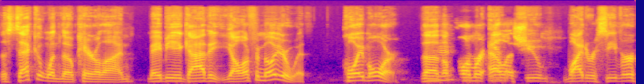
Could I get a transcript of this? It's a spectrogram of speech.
The second one, though, Caroline, may be a guy that y'all are familiar with, Koy Moore, the, mm-hmm. the former yep. LSU wide receiver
